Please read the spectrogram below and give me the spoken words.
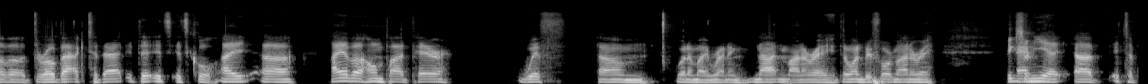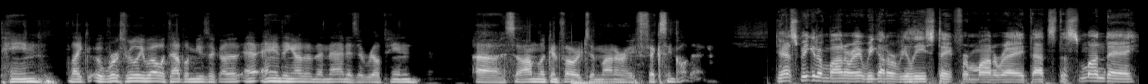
of a throwback to that. It, it's it's cool. I uh I have a HomePod pair with um what am I running? Not Monterey, the one before Monterey. Big And cir- yeah, uh, it's a pain. Like it works really well with Apple Music. Other, anything other than that is a real pain. Uh, so I'm looking forward to Monterey fixing all that. Yeah, speaking of Monterey, we got a release date for Monterey. That's this Monday.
